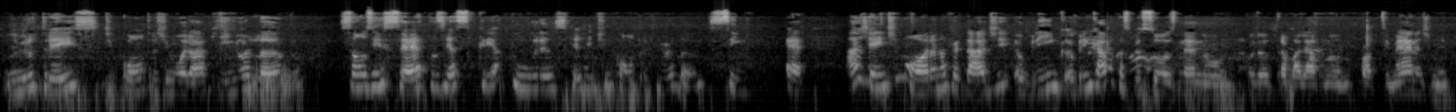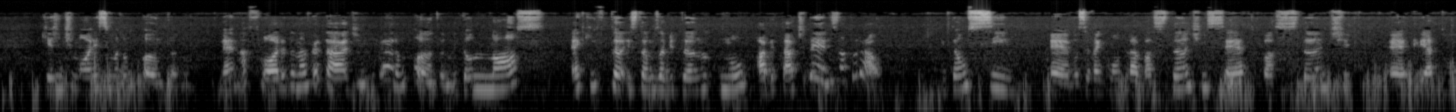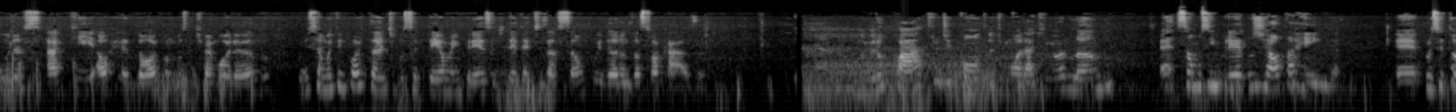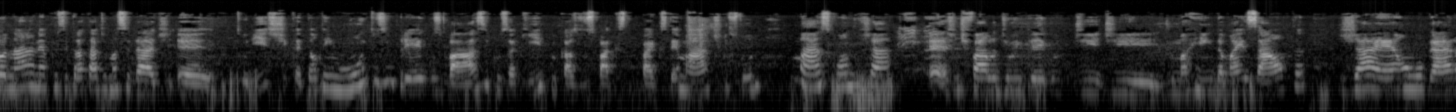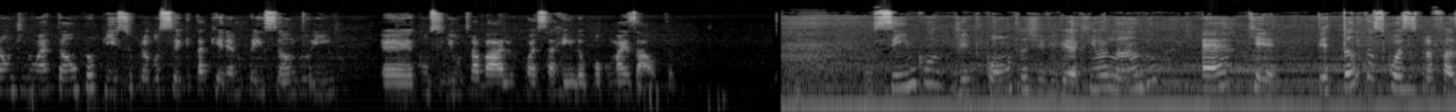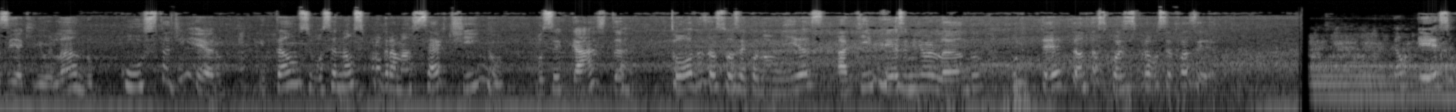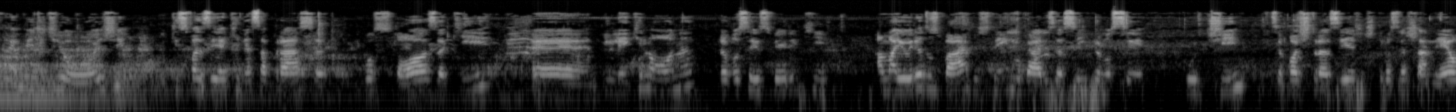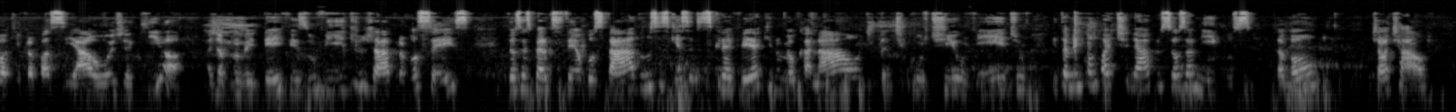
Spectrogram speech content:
O número 3 de contras de morar aqui em Orlando são os insetos e as criaturas que a gente encontra aqui em Orlando. Sim, é. A gente mora, na verdade, eu brinco, eu brincava com as pessoas, né, no, quando eu trabalhava no, no property management, que a gente mora em cima de um pântano. Né? Na Flórida, na verdade, era um pântano. Então nós é que estamos habitando no habitat deles natural. Então sim, é, você vai encontrar bastante inseto, bastante é, criaturas aqui ao redor quando você estiver morando. Por isso é muito importante você ter uma empresa de detetização cuidando da sua casa. Número 4 de contra de morar aqui em Orlando é, são os empregos de alta renda. É, por se tornar, né, por se tratar de uma cidade é, turística, então tem muitos empregos básicos aqui, por causa dos parques, parques temáticos, tudo, mas quando já é, a gente fala de um emprego de, de, de, uma renda mais alta, já é um lugar onde não é tão propício para você que está querendo, pensando em é, conseguir um trabalho com essa renda um pouco mais alta. Os cinco de contras de viver aqui em Orlando é que ter tantas coisas para fazer aqui em Orlando custa dinheiro. Então, se você não se programar certinho, você gasta todas as suas economias aqui mesmo em Orlando por ter tantas coisas para você fazer. Então, esse foi o vídeo de hoje. Eu quis fazer aqui nessa praça gostosa aqui é, em Lake Nona, para vocês verem que a maioria dos bairros tem lugares assim para você curtir você pode trazer, a gente trouxe a Chanel aqui para passear hoje aqui, ó. Eu já aproveitei e fiz um vídeo já para vocês. Então, eu espero que vocês tenham gostado. Não se esqueça de se inscrever aqui no meu canal, de, de curtir o vídeo e também compartilhar para os seus amigos, tá bom? Tchau, tchau!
